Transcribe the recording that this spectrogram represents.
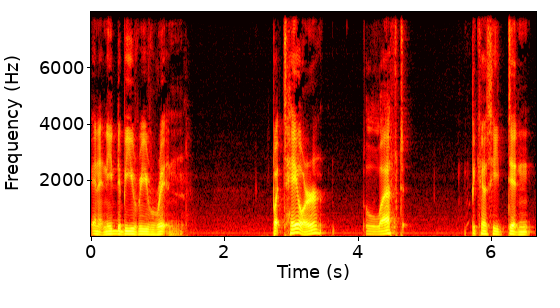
and it needed to be rewritten. But Taylor left because he didn't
